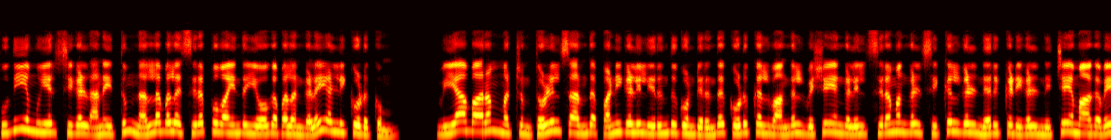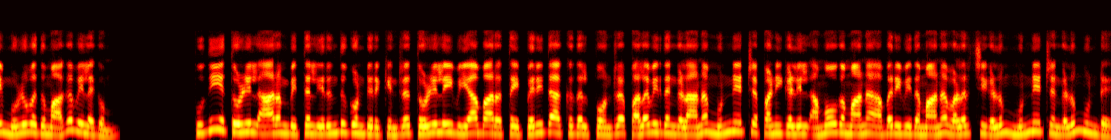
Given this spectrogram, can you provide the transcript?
புதிய முயற்சிகள் அனைத்தும் நல்லபல சிறப்பு வாய்ந்த யோக பலன்களை அள்ளிக் கொடுக்கும். வியாபாரம் மற்றும் தொழில் சார்ந்த பணிகளில் இருந்து கொண்டிருந்த கொடுக்கல் வாங்கல் விஷயங்களில் சிரமங்கள் சிக்கல்கள் நெருக்கடிகள் நிச்சயமாகவே முழுவதுமாக விலகும். புதிய தொழில் ஆரம்பித்தல் இருந்து கொண்டிருக்கின்ற தொழிலை வியாபாரத்தை பெரிதாக்குதல் போன்ற பலவிதங்களான முன்னேற்ற பணிகளில் அமோகமான அபரிவிதமான வளர்ச்சிகளும் முன்னேற்றங்களும் உண்டு.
